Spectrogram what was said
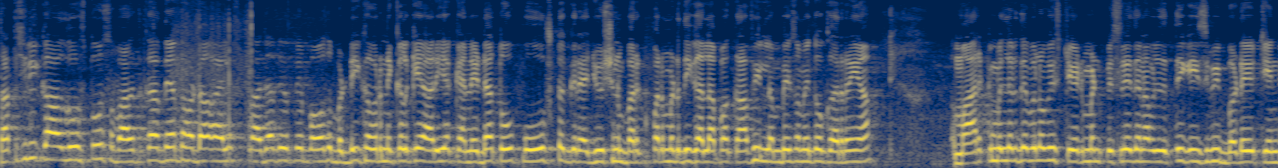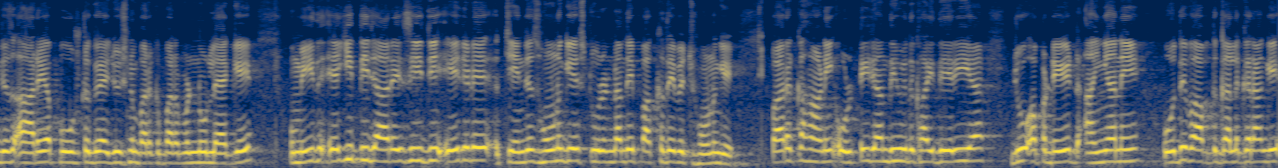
ਸਤਿ ਸ਼੍ਰੀ ਅਕਾਲ ਦੋਸਤੋ, ਸਵਾਗਤ ਕਰਦੇ ਹਾਂ ਤੁਹਾਡਾ ਆਇਲਸ ਪਲਾਜ਼ਾ ਦੇ ਉੱਤੇ। ਬਹੁਤ ਵੱਡੀ ਖਬਰ ਨਿਕਲ ਕੇ ਆ ਰਹੀ ਹੈ ਕੈਨੇਡਾ ਤੋਂ। ਪੋਸਟ ਗ੍ਰੈਜੂਏਸ਼ਨ ਵਰਕ ਪਰਮਿਟ ਦੀ ਗੱਲ ਆਪਾਂ ਕਾਫੀ ਲੰਬੇ ਸਮੇਂ ਤੋਂ ਕਰ ਰਹੇ ਹਾਂ। ਮਾਰਕ ਮਿਲਰ ਦੇ ਵੱਲੋਂ ਵੀ ਸਟੇਟਮੈਂਟ ਪਿਛਲੇ ਦਿਨਾਂ ਵਿੱਚ ਦਿੱਤੀ ਗਈ ਸੀ ਵੀ ਬੜੇ ਚੇਂਜਸ ਆ ਰਹੇ ਆ ਪੋਸਟ ਗ੍ਰੈਜੂਏਸ਼ਨ ਵਰਕ ਪਰਮਿਟ ਨੂੰ ਲੈ ਕੇ। ਉਮੀਦ ਇਹ ਕੀਤੀ ਜਾ ਰਹੀ ਸੀ ਜੇ, ਇਹ ਜਿਹੜੇ ਚੇਂਜਸ ਹੋਣਗੇ, ਸਟੂਡੈਂਟਾਂ ਦੇ ਪੱਖ ਦੇ ਵਿੱਚ ਹੋਣਗੇ। ਪਰ ਕਹਾਣੀ ਉਲਟੀ ਜਾਂਦੀ ਹੋਈ ਦਿਖਾਈ ਦੇ ਰਹੀ ਹੈ, ਜੋ ਅਪਡੇਟ ਆਈਆਂ ਨੇ ਉਹਦੇ ਬਾਬਤ ਗੱਲ ਕਰਾਂਗੇ।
